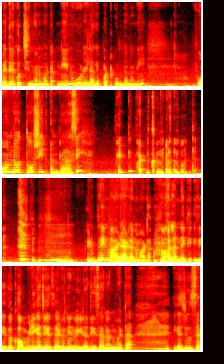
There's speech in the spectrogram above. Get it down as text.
మెదడుకు వచ్చిందనమాట నేను కూడా ఇలాగే పట్టుకుంటానని. ఫోన్లో తోషిత్ అని రాసి పెట్టి పట్టుకున్నాడు అనమాట వీడు బ్రెయిన్ వాడాడు అనమాట వాళ్ళ అన్నకి ఇది ఏదో కామెడీగా చేశాడు నేను వీడియో తీశాను అనమాట ఇక చూసా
